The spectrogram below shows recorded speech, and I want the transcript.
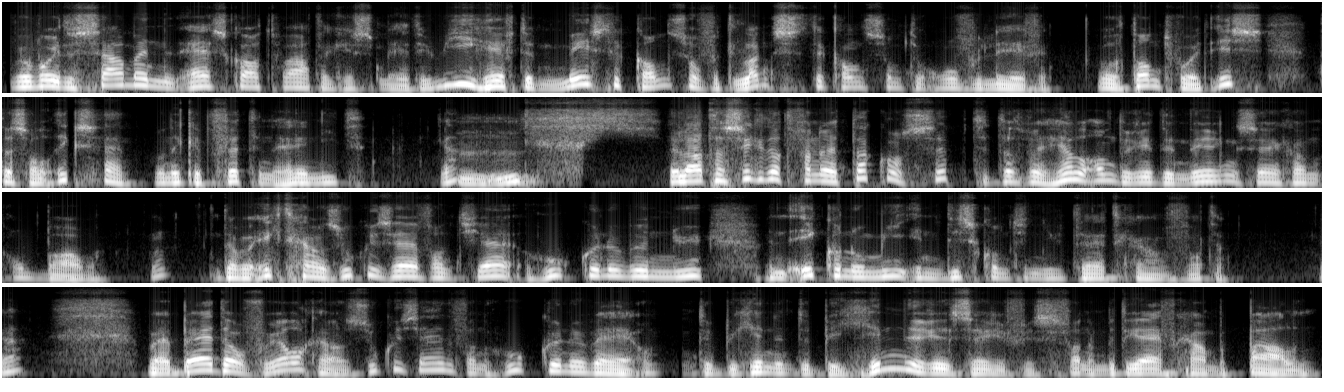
we worden samen in ijskoud water gesmeten. Wie heeft de meeste kans of het langste kans om te overleven? Wel, het antwoord is, dat zal ik zijn, want ik heb vet en hij niet. Ja? En laten we zeggen dat vanuit dat concept, dat we een heel andere redenering zijn gaan opbouwen. Dat we echt gaan zoeken zijn van, tja, hoe kunnen we nu een economie in discontinuïteit gaan vatten? Ja? Waarbij dan vooral gaan zoeken zijn van hoe kunnen wij om te beginnen de beginreserves van een bedrijf gaan bepalen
